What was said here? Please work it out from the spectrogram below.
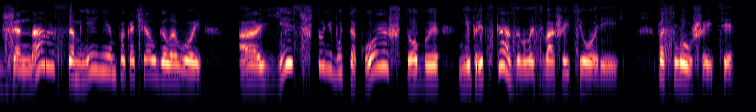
Дженнаро с сомнением покачал головой. «А есть что-нибудь такое, чтобы не предсказывалось вашей теорией?» «Послушайте»,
